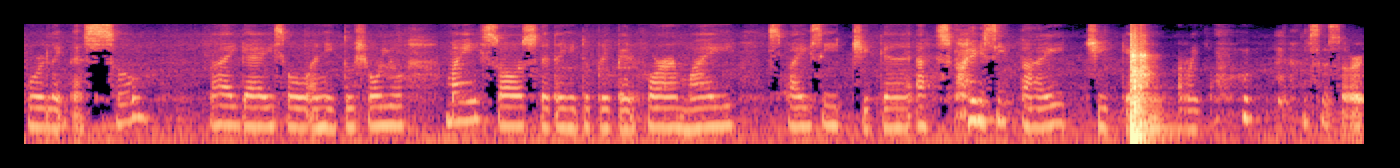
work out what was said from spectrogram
pour like this. So bye guys. So I need to show you my sauce that I need to prepare for my spicy chicken uh, spicy Thai chicken. Alright. I'm so sorry.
